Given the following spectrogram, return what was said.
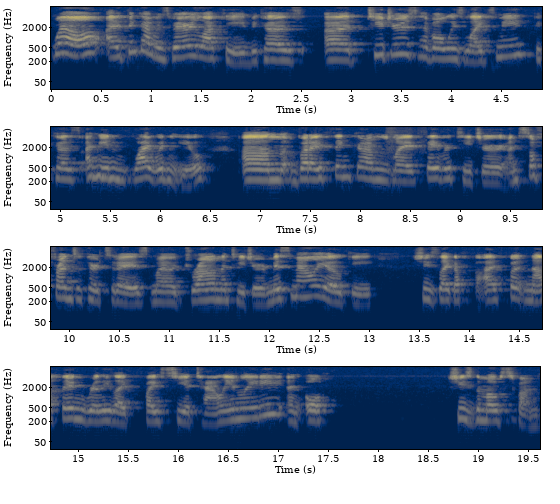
well, I think I was very lucky because uh, teachers have always liked me because, I mean, why wouldn't you? Um, but I think um, my favorite teacher, I'm still friends with her today, is my drama teacher, Miss Malioki. She's like a five foot nothing, really like feisty Italian lady, and oh, she's the most fun.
